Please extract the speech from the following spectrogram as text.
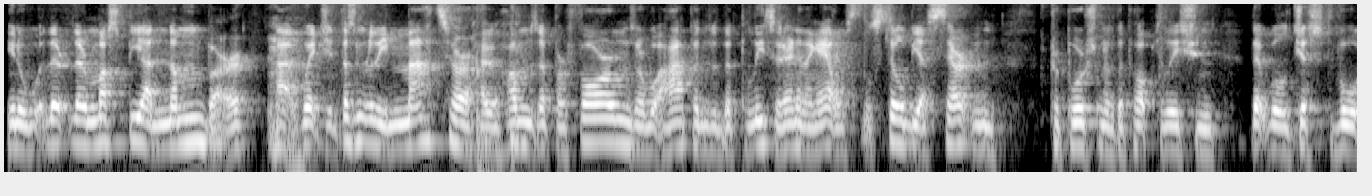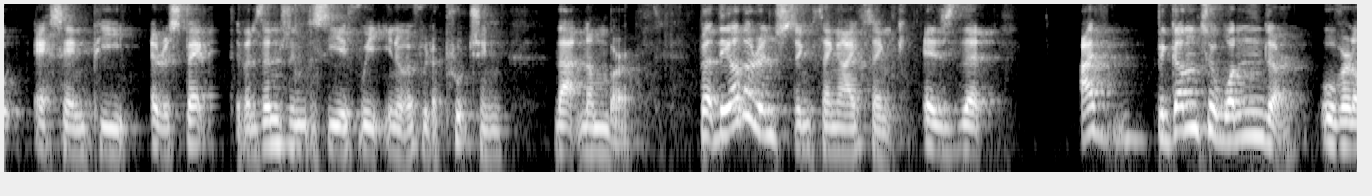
You know, there, there must be a number at which it doesn't really matter how Humza performs or what happens with the police or anything else. There'll still be a certain proportion of the population that will just vote SNP irrespective. And it's interesting to see if we, you know, if we're approaching that number. But the other interesting thing I think is that I've begun to wonder over the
